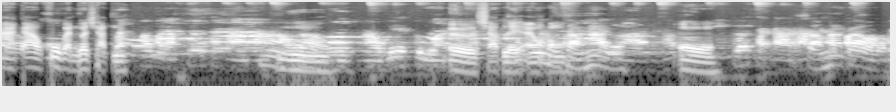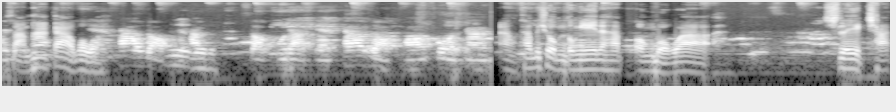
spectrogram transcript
ห้าเก้าคู่กันก็ชัดนะเข้ามารับเครื่องสักการะอืมท้าวเวสสุวรรณเออ ชัดเลยเอาอองสามห้าเหรอนะครับเออ เครื่องสักการะสามห้าเก้า สามห้าเก้าเปล่าวะ เก้าดอกนี่นะครับดูดอกกุหลาบแดงเก้าดอกพร้อมโปรยทานอ้าวท่านผู้ชมตรงนี้นะครับอองบอกว่าเลขชัด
